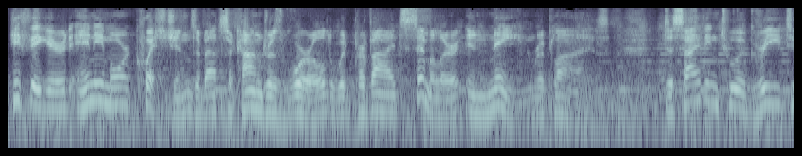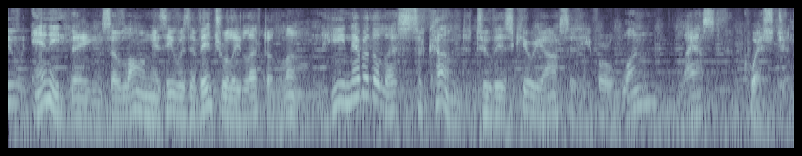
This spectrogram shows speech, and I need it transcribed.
He figured any more questions about Secondra's world would provide similar inane replies. Deciding to agree to anything so long as he was eventually left alone, he nevertheless succumbed to his curiosity for one last question.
